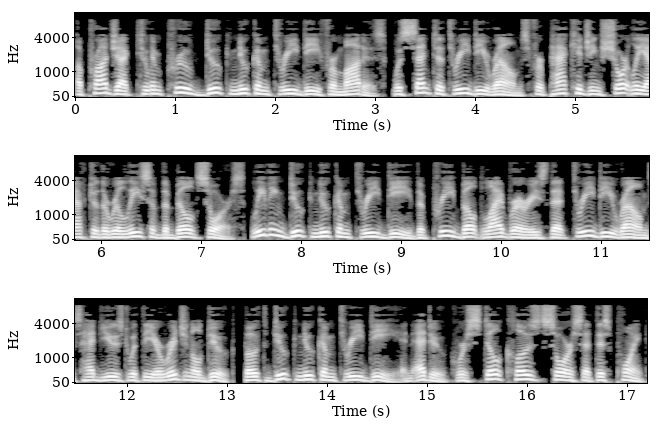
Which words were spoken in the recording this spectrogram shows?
a project to improve Duke Nukem 3D for modders, was sent to 3D Realms for packaging shortly after the release of the build source, leaving Duke Nukem 3D the pre-built libraries that 3D Realms had used with the original Duke. Both Duke Nukem 3D and Eduke were still closed source at this point,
